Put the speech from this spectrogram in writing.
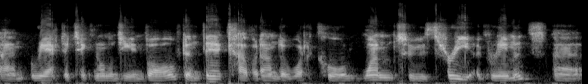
um, reactor technology involved. And they're covered under what are called one, two, three agreements uh,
